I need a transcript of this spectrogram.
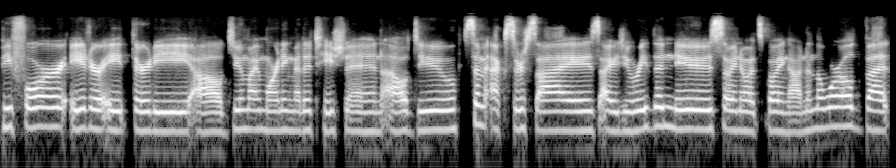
before 8 or 8:30, I'll do my morning meditation, I'll do some exercise, I do read the news so I know what's going on in the world, but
